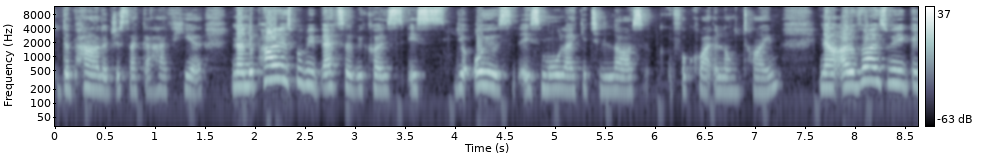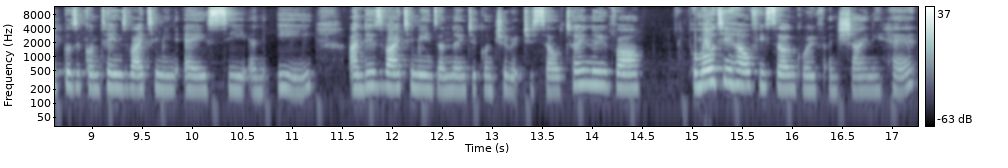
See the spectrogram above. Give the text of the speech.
the powder just like I have here. Now the powder is probably better because it's your oils is more likely to last for quite a long time. Now aloe vera is really good because it contains vitamin A C and E and these vitamins are known to contribute to cell turnover promoting healthy cell growth and shiny hair.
